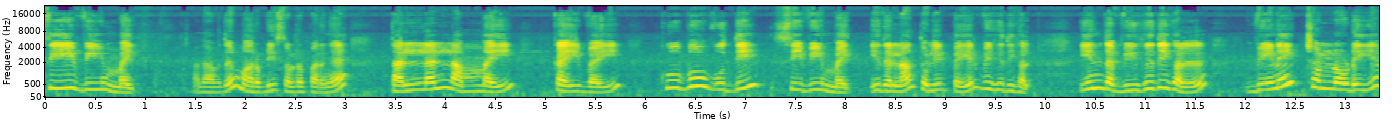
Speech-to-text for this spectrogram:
சி வி மை. அதாவது மறுபடியும் சொல்கிற பாருங்க. தள்ளல் அம்மை கைவை குபு உதி சிவி மை. இதெல்லாம் தொழில் பெயர் விகுதிகள். இந்த விகுதிகள் வினை சொல்லுடைய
